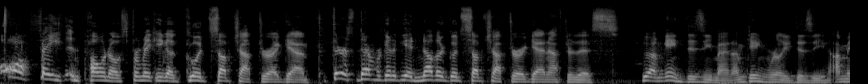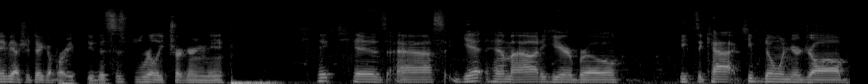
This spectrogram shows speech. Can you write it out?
all faith in Ponos for making a good subchapter again. There's never gonna be another good subchapter again after this. Dude, I'm getting dizzy, man. I'm getting really dizzy. I, maybe I should take a break, dude. This is really triggering me. Kick his ass. Get him out of here, bro. Pizza Cat, keep doing your job.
